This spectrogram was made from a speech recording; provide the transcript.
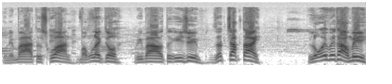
Cú ném 3 từ Swan Bóng lệch rồi. Rebound từ Ejim Rất chắc tay. Lỗi với Thảo My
